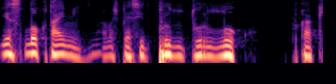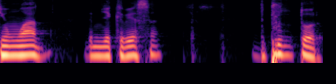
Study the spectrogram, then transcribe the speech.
Esse louco está em mim, é uma espécie de produtor louco, porque há aqui um lado da minha cabeça de produtor.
